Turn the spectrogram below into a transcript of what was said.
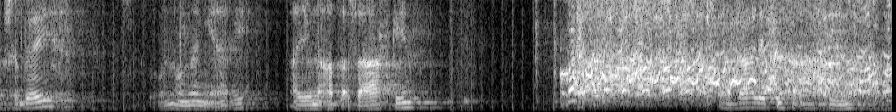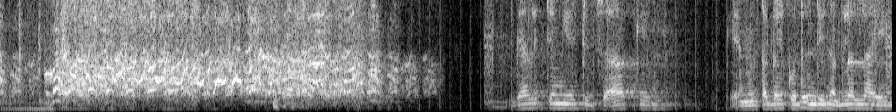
Nag-interrupt siya guys. So, anong nangyari? Ayaw na ata sa akin. Nagalit na sa akin. Galit yung YouTube sa akin. Kaya nung tagal ko doon di nagla-live.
